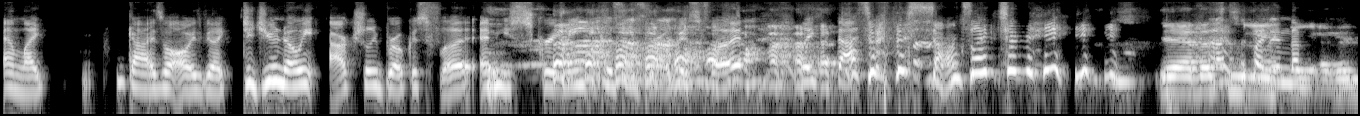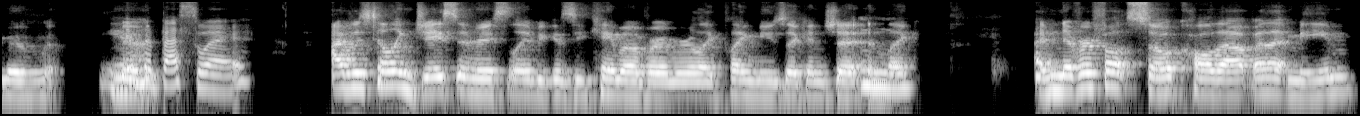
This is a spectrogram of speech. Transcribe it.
and like guys will always be like, Did you know he actually broke his foot? And he's screaming because he broke his foot. Like that's what this sounds like to me. Yeah, that's, That's in the- every movement. in the best way. I was telling Jason recently because he came over and we were like playing music and shit, and Mhm. like I've never felt so called out by that meme,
